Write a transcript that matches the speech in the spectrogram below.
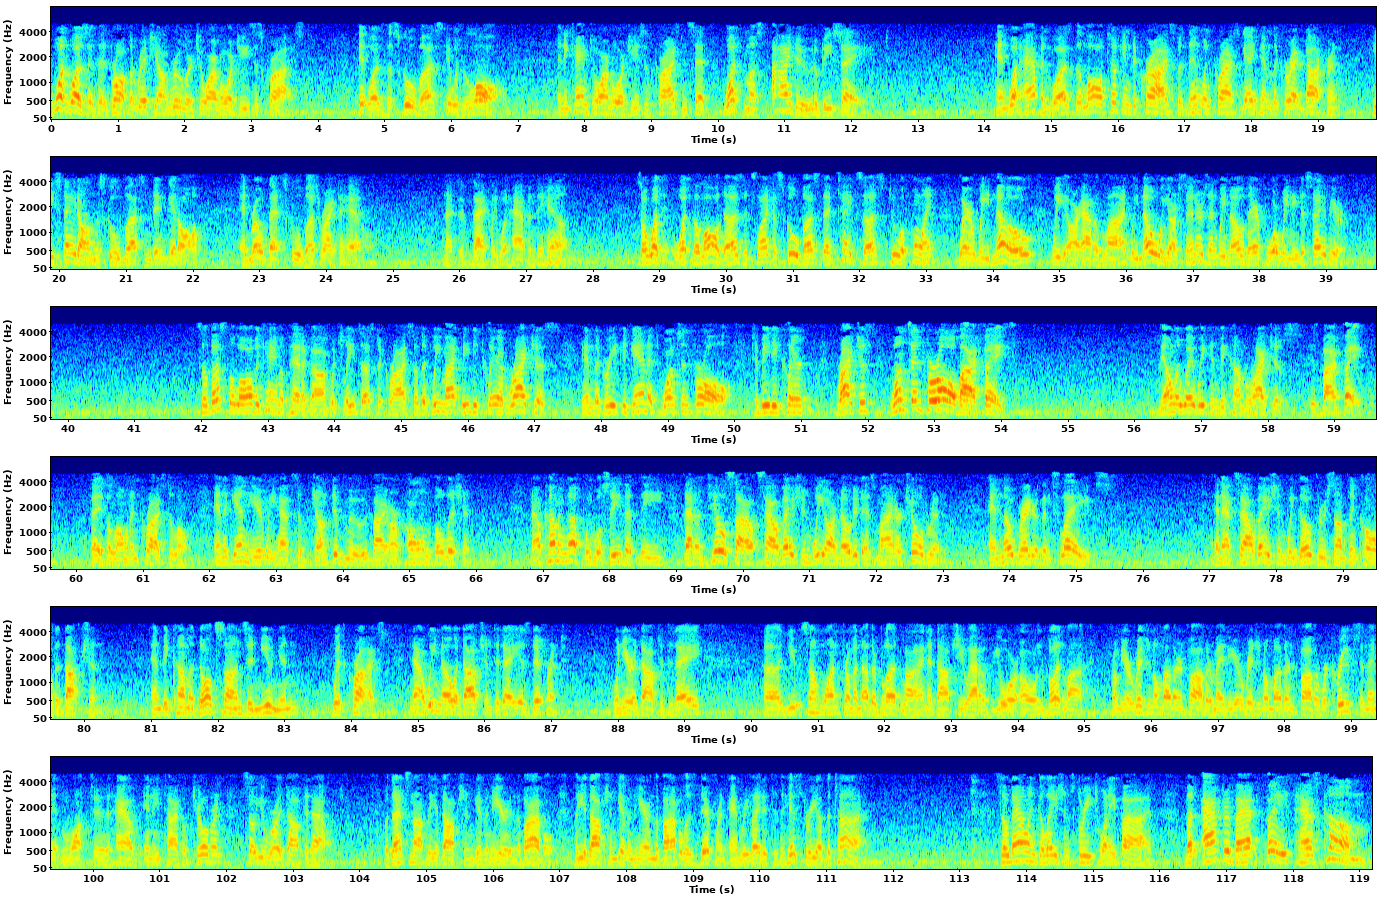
What was it that brought the rich young ruler to our Lord Jesus Christ? It was the school bus, it was the law. And he came to our Lord Jesus Christ and said, What must I do to be saved? And what happened was the law took him to Christ, but then when Christ gave him the correct doctrine, he stayed on the school bus and didn't get off and rode that school bus right to hell. And that's exactly what happened to him. So what what the law does, it's like a school bus that takes us to a point where we know we are out of line, we know we are sinners, and we know therefore we need a Savior. So thus the law became a pedagogue which leads us to Christ so that we might be declared righteous in the Greek, again, it's once and for all. To be declared righteous once and for all by faith. The only way we can become righteous is by faith. Faith alone in Christ alone. And again, here we have subjunctive mood by our own volition. Now, coming up, we will see that the that until sal- salvation we are noted as minor children and no greater than slaves. And at salvation, we go through something called adoption and become adult sons in union with Christ. Now, we know adoption today is different. When you're adopted today, uh, you, someone from another bloodline adopts you out of your own bloodline. From your original mother and father. Maybe your original mother and father were creeps and they didn't want to have any type of children, so you were adopted out. But that's not the adoption given here in the Bible. The adoption given here in the Bible is different and related to the history of the time. So now in Galatians 3:25, but after that faith has come.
